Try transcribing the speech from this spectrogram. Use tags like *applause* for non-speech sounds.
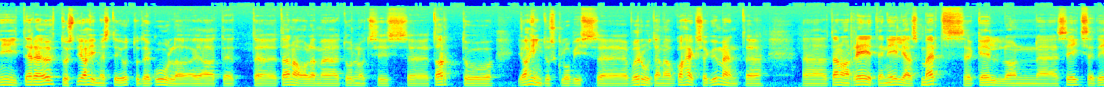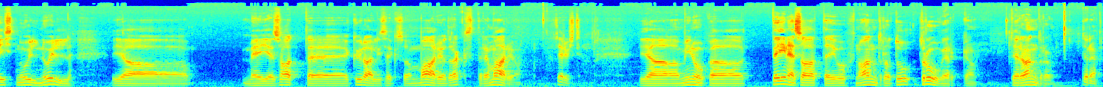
nii, tere õhtust, jahimeeste juttude kuulajad, et äh, täna oleme tulnud siis äh, Tartu jahindusklubisse Võru tänav kaheksakümmend. Äh, täna on reede, neljas märts, kell on seitseteist null null ja meie saatekülaliseks on Maarjo Traks, tere Maarjo. tervist. ja minuga teine saatejuht on Andro Truuverk, tere Andro. tere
